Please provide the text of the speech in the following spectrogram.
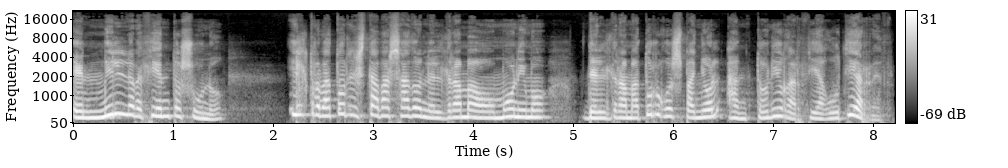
en 1901. Il Trovatore está basado en el drama homónimo del dramaturgo español Antonio García Gutiérrez.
